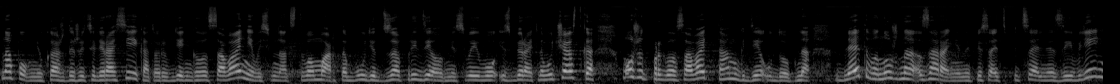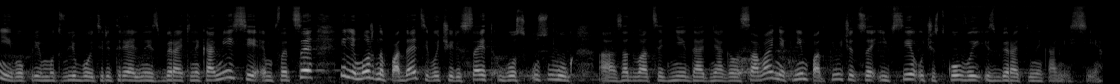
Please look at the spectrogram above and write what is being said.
Напомню, каждый житель России, который в день голосования 18 марта будет за пределами своего избирательного участка, может проголосовать там, где удобно. Для этого нужно заранее написать специальное заявление. Его примут в любой территориальной избирательной комиссии, МФЦ, или можно подать его через сайт госуслуг. А за 20 дней до дня голосования к ним подключатся и все участковые избирательные комиссии.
